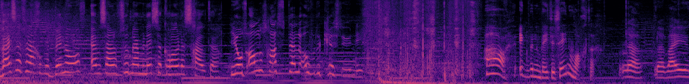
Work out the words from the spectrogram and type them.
Wij zijn vandaag op het Binnenhof en we zijn op zoek naar minister Carola Schouten. Die ons alles gaat vertellen over de ChristenUnie. Ah, ik ben een beetje zenuwachtig. Nou, nou, wij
